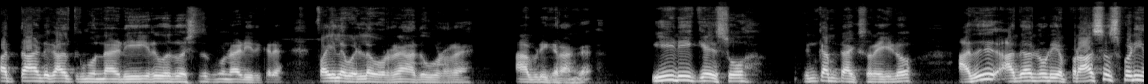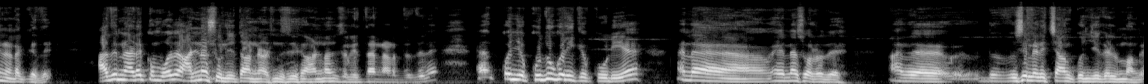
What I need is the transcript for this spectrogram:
பத்தாண்டு காலத்துக்கு முன்னாடி இருபது வருஷத்துக்கு முன்னாடி இருக்கிற ஃபைலை வெளில விடுறேன் அது விடுறேன் அப்படிங்கிறாங்க. இடி கேஸோ இன்கம் டேக்ஸ் ரைடோ அது அதனுடைய ப்ராசஸ் படி நடக்குது. அது நடக்கும்போது அண்ணன் சொல்லித்தான் நடந்தது அண்ணன் சொல்லித்தான் நடந்ததுன்னு கொஞ்சம் குதூகலிக்கக்கூடிய அந்த என்ன சொல்கிறது அந்த விசிலடிச்சாங் குஞ்சுகள்மாங்க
